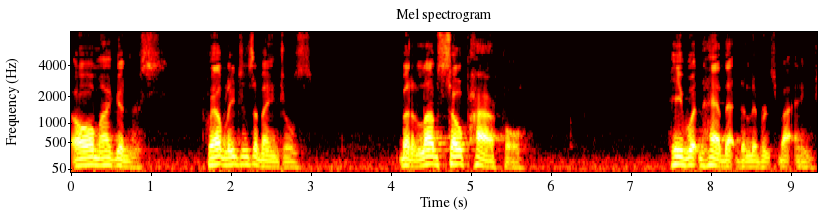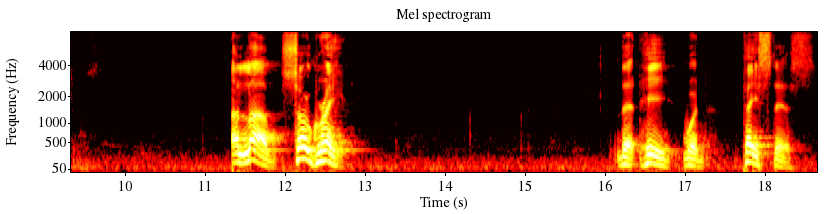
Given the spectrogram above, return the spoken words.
Oh my goodness. 12 legions of angels, but a love so powerful, he wouldn't have that deliverance by angels. A love so great that he would face this,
